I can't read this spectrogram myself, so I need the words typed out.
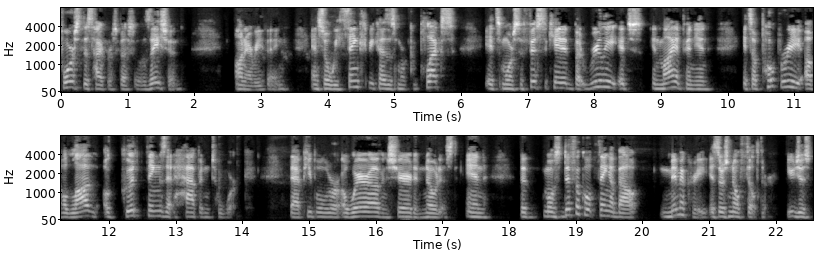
forced this hyper specialization on everything. And so we think because it's more complex, it's more sophisticated, but really it's, in my opinion, it's a potpourri of a lot of good things that happen to work. that people were aware of and shared and noticed. And the most difficult thing about mimicry is there's no filter. You just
